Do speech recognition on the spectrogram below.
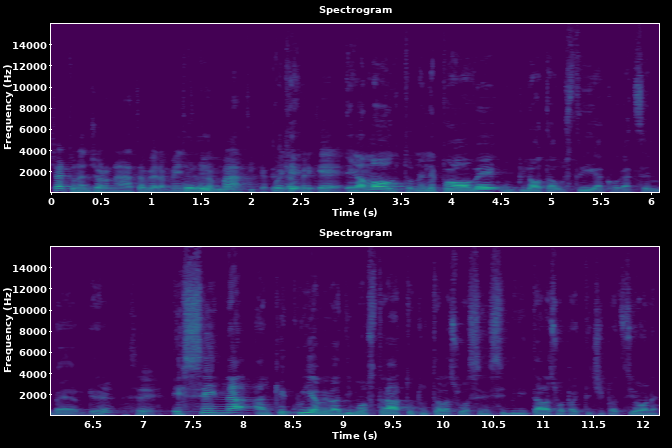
Certo una giornata veramente Terribile, drammatica quella perché, perché, era morto nelle prove un pilota austriaco Ratzenberger sì. e Senna anche qui aveva dimostrato tutta la sua sensibilità, la sua partecipazione.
